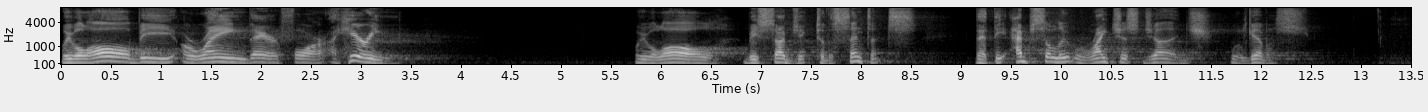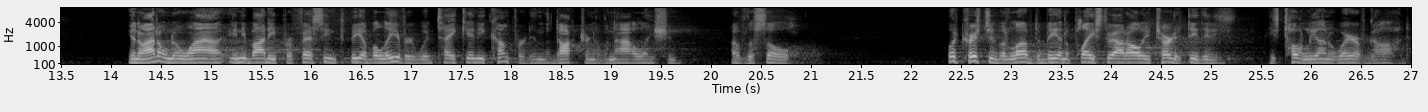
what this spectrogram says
We will all be arraigned there for a hearing. We will all be subject to the sentence that the absolute righteous judge will give us. You know, I don't know why anybody professing to be a believer would take any comfort in the doctrine of annihilation of the soul. What Christian would love to be in a place throughout all eternity that he's, he's totally unaware of God?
